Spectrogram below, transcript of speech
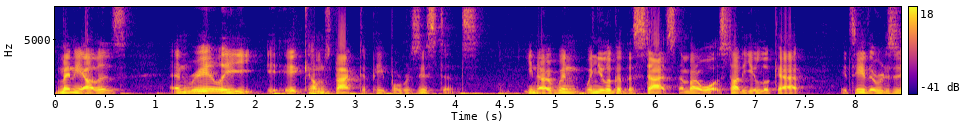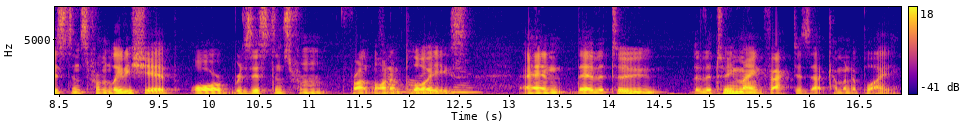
many others. And really, it, it comes back to people resistance. You know, when, when you look at the stats, no matter what study you look at, it's either resistance from leadership or resistance from frontline employees. Yeah. And they're the two they're the two main factors that come into play.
